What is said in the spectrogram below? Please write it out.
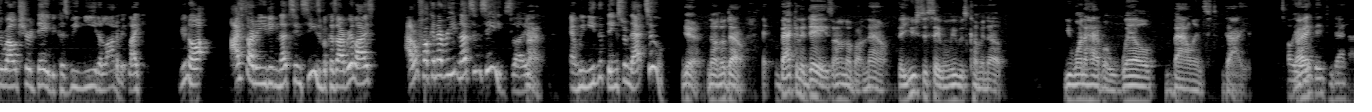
throughout your day because we need a lot of it. Like, you know, I started eating nuts and seeds because I realized I don't fucking ever eat nuts and seeds. Like, Right. and we need the things from that too. Yeah, no, no doubt. Back in the days, I don't know about now. They used to say when we was coming up, you want to have a well balanced diet, Oh, yeah, Right. we've been through that now.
